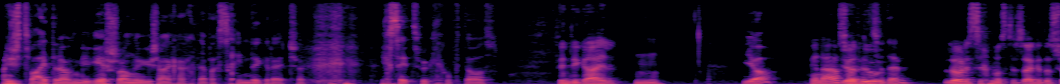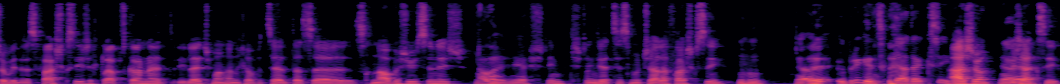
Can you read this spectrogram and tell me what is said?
Das ist zweitrangig. Erstrangig ist eigentlich echt einfach das Kindergrätschen. ich setze wirklich auf das. Finde ich geil. Mhm. Ja, genau, so Ja, viel du- zu dem. Loris, ich muss dir sagen, dass es schon wieder ein Fest war. Ich glaube es gar nicht. Letztes Mal habe ich ja erzählt, dass äh, das Knabenschiessen ist. Oh, ja, stimmt, Und stimmt. jetzt ist das Mugello-Fest. gewesen. Mhm. Ja, äh, übrigens, ich war auch dort. Ah, schon? Ja, Bist ja. auch gewesen?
